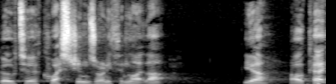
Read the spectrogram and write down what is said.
go to questions or anything like that. Yeah? Okay.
